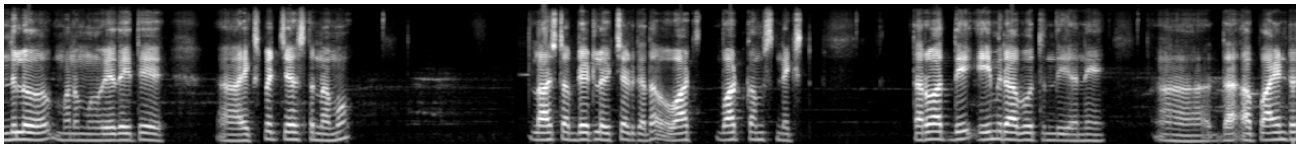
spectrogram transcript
ఇందులో మనము ఏదైతే ఎక్స్పెక్ట్ చేస్తున్నామో లాస్ట్ అప్డేట్లో ఇచ్చాడు కదా వాట్ వాట్ కమ్స్ నెక్స్ట్ తర్వాతది ఏమి రాబోతుంది అనే ఆ, ద- ఆ పాయింట్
